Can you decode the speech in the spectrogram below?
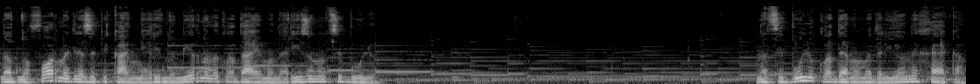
На дно форми для запікання рівномірно викладаємо нарізану цибулю. На цибулю кладемо медальйони хека.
